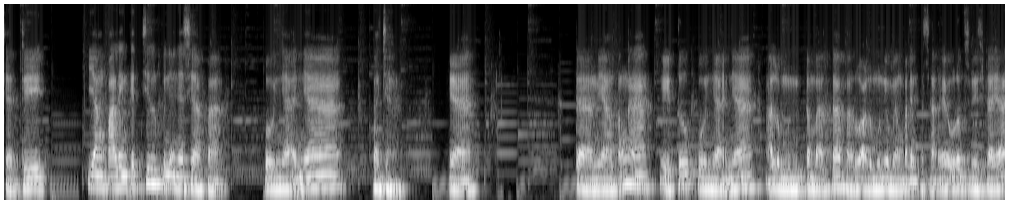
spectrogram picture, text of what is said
Jadi yang paling kecil punyanya siapa? Punyanya baja ya dan yang tengah itu punyanya aluminium tembaga baru aluminium yang paling besar. Ya urut sini sudah ya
